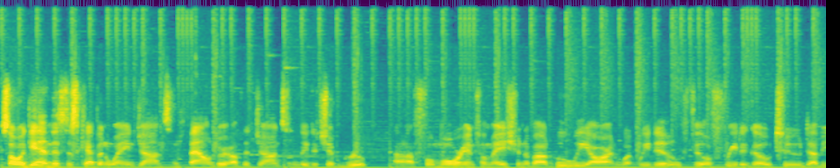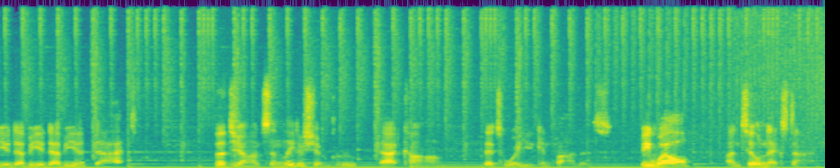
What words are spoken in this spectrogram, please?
So, again, this is Kevin Wayne Johnson, founder of the Johnson Leadership Group. Uh, for more information about who we are and what we do, feel free to go to www.thejohnsonleadershipgroup.com. That's where you can find us. Be well. Until next time.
